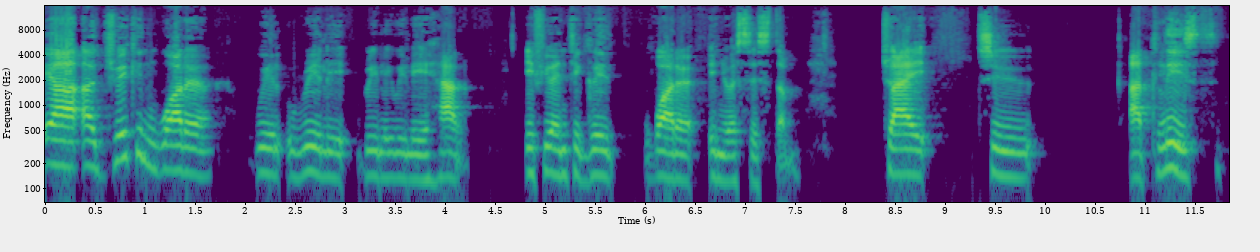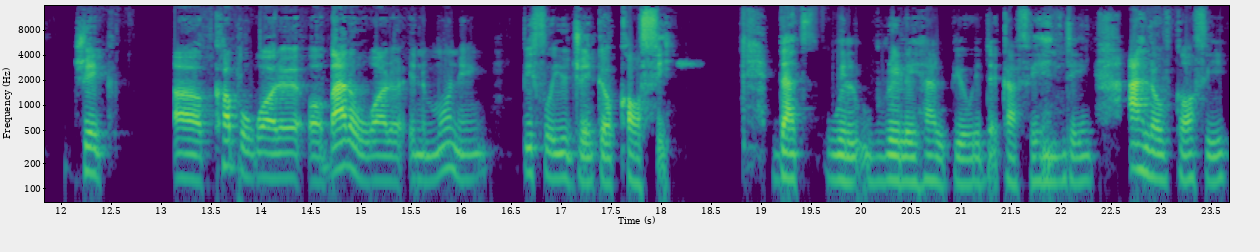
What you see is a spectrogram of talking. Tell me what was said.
uh, uh, drinking water will really, really, really help if you integrate water in your system. Try to at least drink a cup of water or bottle of water in the morning before you drink your coffee. That will really help you with the caffeine thing. I love coffee.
